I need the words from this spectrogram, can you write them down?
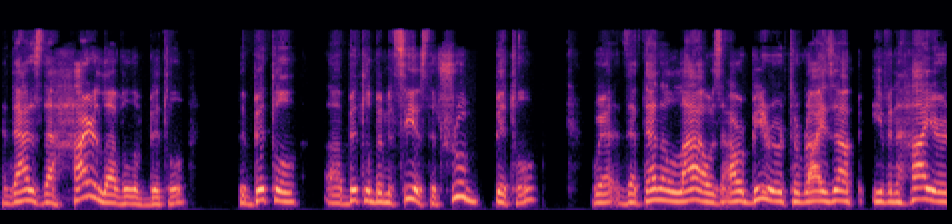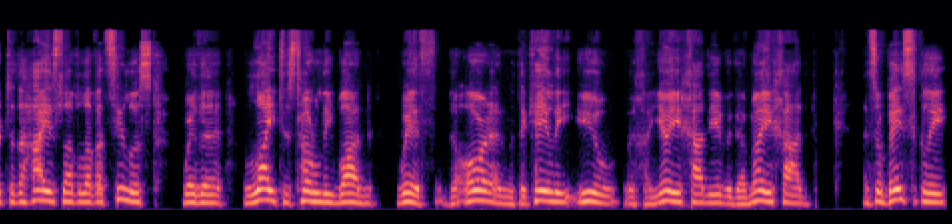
and that is the higher level of bittel, the bittel, uh, bittel the true bittel, where that then allows our birur to rise up even higher to the highest level of atzilus, where the light is totally one with the or and with the keli, you, and so basically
